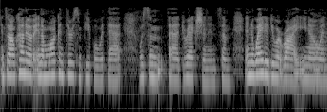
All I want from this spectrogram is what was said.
and so I'm kind of, and I'm walking through some people with that, with some uh, direction and some, and a way to do it right, you know, and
